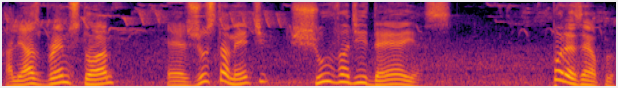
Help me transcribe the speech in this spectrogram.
Aliás, brainstorm é justamente chuva de ideias. Por exemplo,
